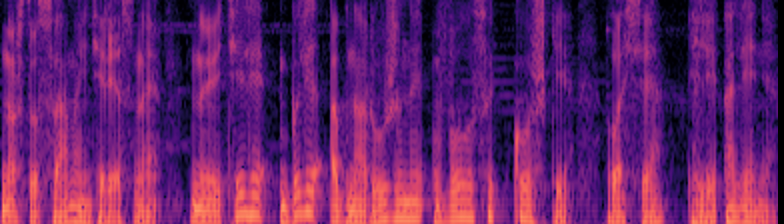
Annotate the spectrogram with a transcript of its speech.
Но что самое интересное, на ее теле были обнаружены волосы кошки, лося или оленя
